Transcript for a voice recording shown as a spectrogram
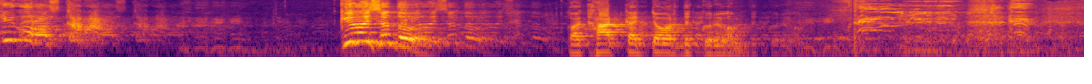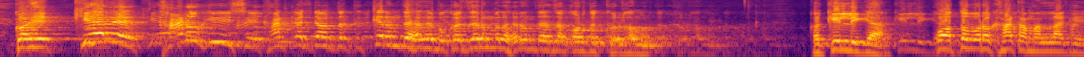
কি করস কারা? কি হয়েছে তো? কয়, খাট কাটতে অর্ধেক করিলাম কহে কে রে? খাড়ো কি হয়েছে খাট কাটতে অর্ধেক কেরম দেখা যাব? কয় বলে হেরম দেখা যাক, অর্ধেক করিলাম কয়, কি লিগা? কত বড় খাট আমার লাগে।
